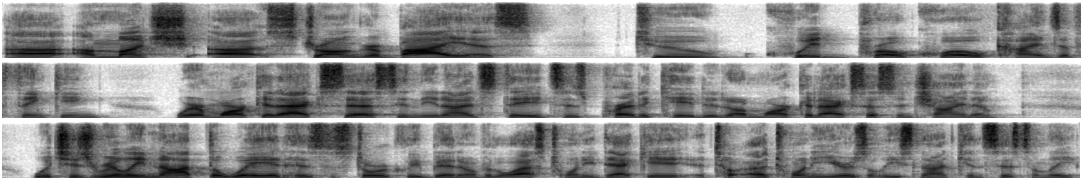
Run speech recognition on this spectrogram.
uh, a much uh, stronger bias to quid pro quo kinds of thinking, where market access in the United States is predicated on market access in China, which is really not the way it has historically been over the last 20 decade, uh, 20 years, at least not consistently.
